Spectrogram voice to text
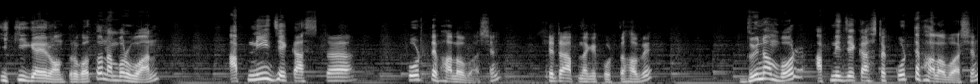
ইকিগাইয়ের অন্তর্গত নাম্বার ওয়ান আপনি যে কাজটা করতে ভালোবাসেন, সেটা আপনাকে করতে হবে। দুই নম্বর, আপনি যে কাজটা করতে ভালোবাসেন,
